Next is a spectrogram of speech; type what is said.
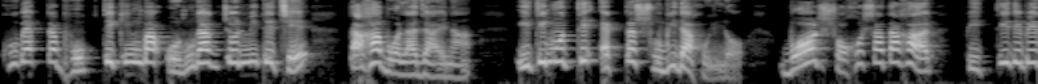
খুব একটা ভক্তি কিংবা অনুরাগ জন্মিতেছে, তাহা বলা যায় না। ইতিমধ্যে একটা সুবিধা হইল। বর সহসা তাহার পিতৃদেবের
